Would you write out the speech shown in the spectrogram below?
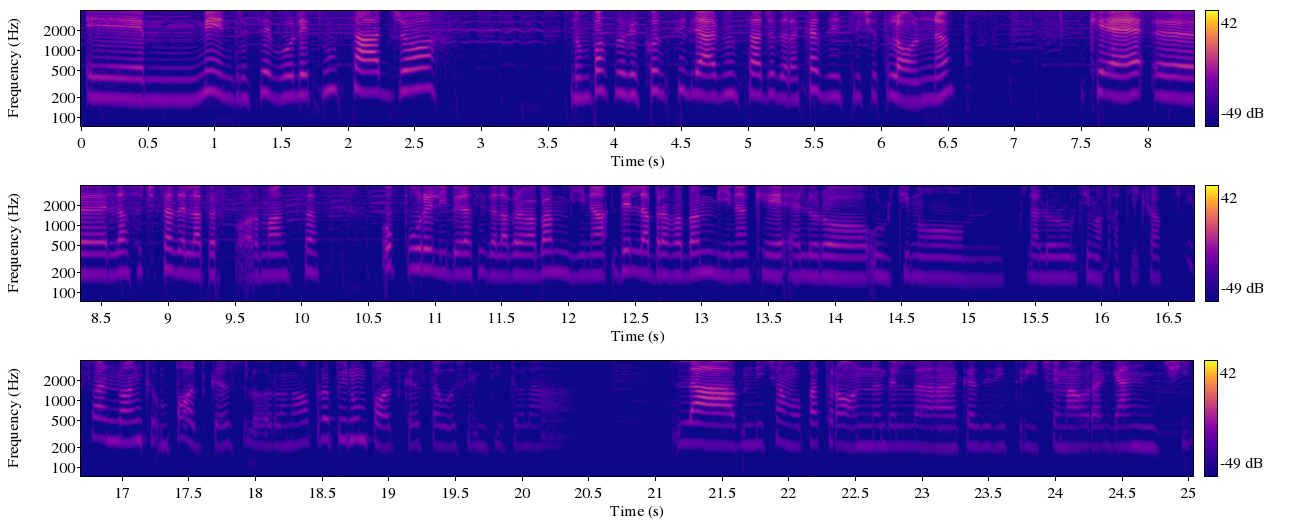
E, mm, mentre se volete un saggio, non posso che consigliarvi un saggio della casa editrice Tlon, che è eh, La società della performance oppure Liberati dalla brava bambina, della brava bambina che è loro ultimo, la loro ultima fatica. E fanno anche un podcast loro, no? Proprio in un podcast avevo sentito la, la diciamo, patron della casa editrice Maura Ganci,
